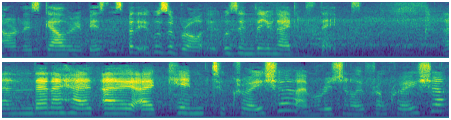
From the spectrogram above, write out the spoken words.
all this gallery business, but it was abroad. It was in the United States. And then I had I, I came to Croatia. I'm originally from Croatia,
